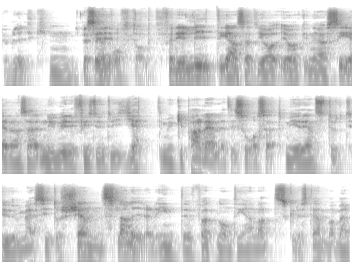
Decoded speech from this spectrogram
publik. Mm. Speciellt på Det- 80-talet. För det är lite grann så att jag, jag, när jag ser den så här, nu det, finns det ju inte jättemycket paralleller till så sätt, men rent strukturmässigt och känslan i den, inte för att någonting annat skulle stämma, men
